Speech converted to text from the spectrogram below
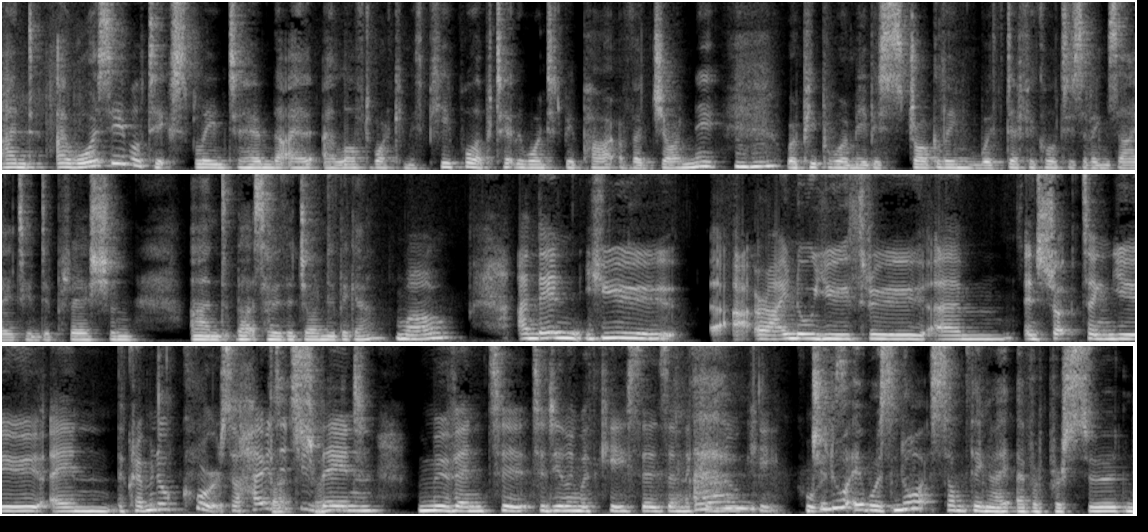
And I was able to explain to him that I, I loved working with people. I particularly wanted to be part of a journey mm-hmm. where people were maybe struggling with difficulties of anxiety and depression. And that's how the journey began. Wow. And then you or I know you through um, instructing you in the criminal court. So how That's did you right. then move into to dealing with cases in the criminal um, court? Do you know it was not something I ever pursued.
